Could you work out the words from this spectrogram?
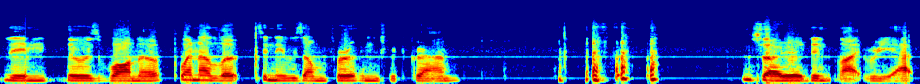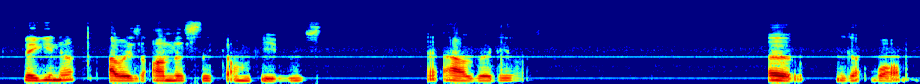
there was one up when I looked and he was on for a hundred grand. I'm sorry I didn't like react big enough. I was honestly confused at how good he was. Oh, we got one.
